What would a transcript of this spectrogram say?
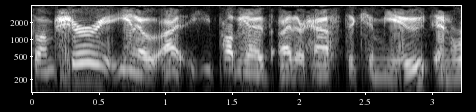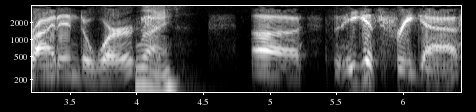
so I'm sure you know I, he probably either has to commute and ride into work. Right. Uh, so he gets free gas.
